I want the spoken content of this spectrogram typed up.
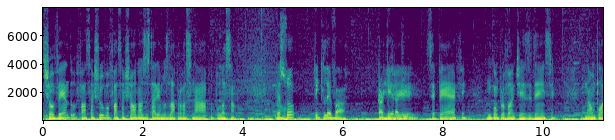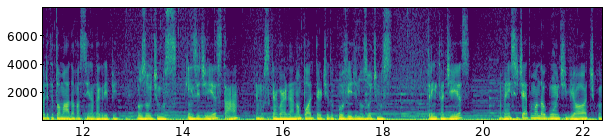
Chovendo, faça chuva ou faça sol, nós estaremos lá para vacinar a população. A pessoa então, tem que levar carteira RG, de CPF, um comprovante de residência. Não pode ter tomado a vacina da gripe nos últimos 15 dias, tá? Temos que aguardar. Não pode ter tido Covid nos últimos 30 dias. Tá bem? Se estiver tomando algum antibiótico,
